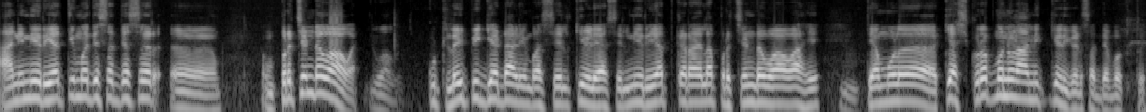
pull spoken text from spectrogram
आणि निर्यातीमध्ये सध्या सर प्रचंड वाव आहे. कुठलंही पीक घ्या डाळिंब असेल केळी असेल निर्यात करायला प्रचंड वाव आहे. त्यामुळं कॅश क्रॉप म्हणून आम्ही केळीकडे सध्या बघतोय.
